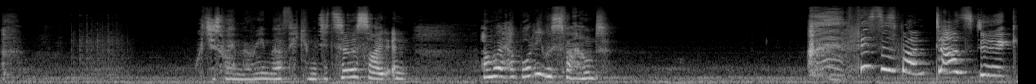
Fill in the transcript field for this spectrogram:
Which is where Marie Murphy committed suicide and, and where her body was found. this is fantastic!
